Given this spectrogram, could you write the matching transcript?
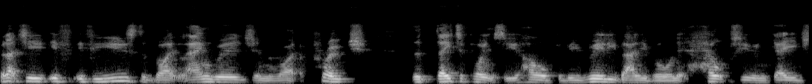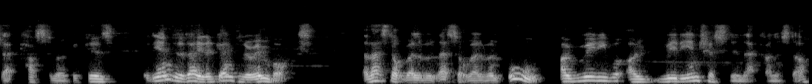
But actually if, if you use the right language and the right approach the data points that you hold can be really valuable and it helps you engage that customer because at the end of the day they're going to their inbox. And that's not relevant that's not relevant. Oh i really i'm really interested in that kind of stuff.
